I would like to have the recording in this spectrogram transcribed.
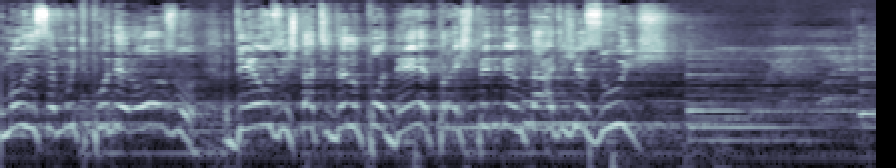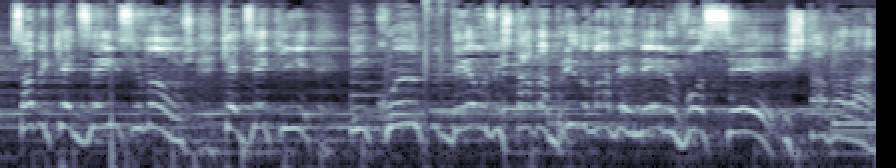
Irmãos, isso é muito poderoso. Deus está te dando poder para experimentar de Jesus. Sabe o que quer dizer isso, irmãos? Quer dizer que enquanto Deus estava abrindo o mar vermelho, você estava lá.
